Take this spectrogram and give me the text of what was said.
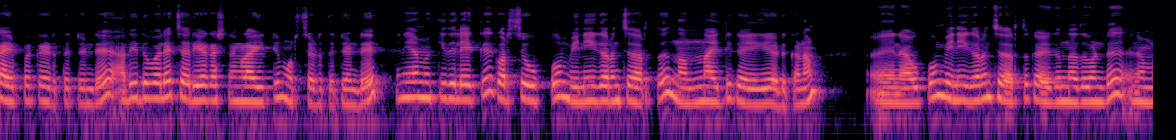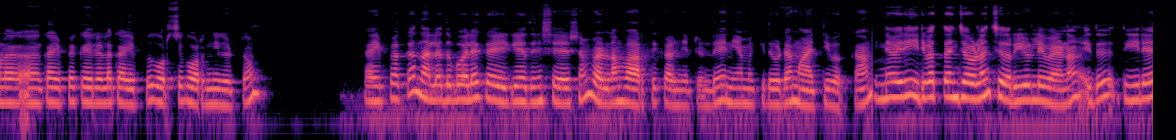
കയ്പ്പൊക്കെ എടുത്തിട്ടുണ്ട്. അത് ഇതുപോലെ ചെറിയ കഷ്ണങ്ങളായിട്ട് മുറിച്ചെടുത്തിട്ടുണ്ട്. ഇനി നമുക്കിതിലേക്ക് കുറച്ച് ഉപ്പും വിനീഗറും ചേർത്ത് നന്നായിട്ട് കഴുകി എടുക്കണം. പിന്നെ ഉപ്പും വിനീഗറും ചേർത്ത് കഴുകുന്നത് കൊണ്ട് നമ്മൾ കയ്പ്പക്കയിലുള്ള കയ്പ്പ് കുറച്ച് കുറഞ്ഞ് കിട്ടും. കയ്പ്പൊക്കെ നല്ലതുപോലെ കഴുകിയതിന് ശേഷം വെള്ളം വാർത്തി കളഞ്ഞിട്ടുണ്ട്. ഇനി നമുക്കിതിവിടെ മാറ്റി വെക്കാം. പിന്നെ ഒരു ഇരുപത്തഞ്ചോളം ചെറിയുള്ളി വേണം. ഇത് തീരെ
